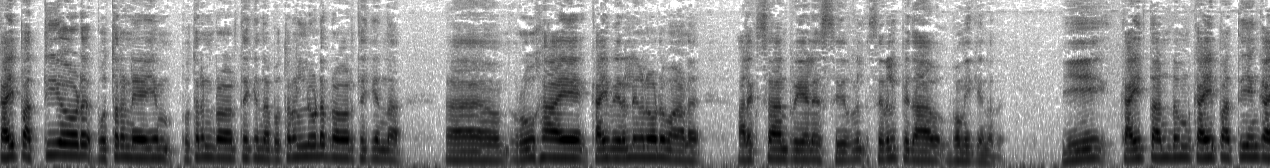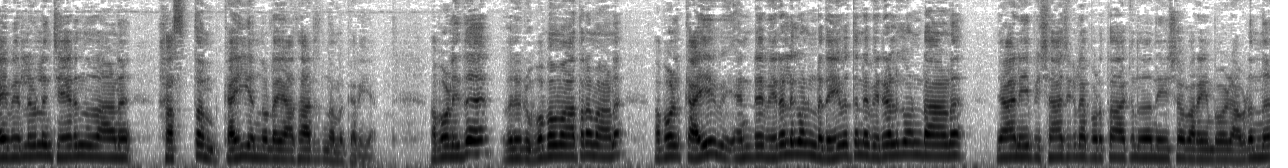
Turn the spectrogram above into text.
കൈപ്പത്തിയോട് പുത്രനെയും പുത്രൻ പ്രവർത്തിക്കുന്ന പുത്രനിലൂടെ പ്രവർത്തിക്കുന്ന റൂഹായെ കൈവിരലുകളോടുമാണ് അലക്സാണ്ട്രിയയിലെ സിറിൽ സിറിൽ പിതാവ് ഉപമിക്കുന്നത്. ഈ കൈത്തണ്ടും കൈപ്പത്തിയും കൈവിരലുകളും ചേരുന്നതാണ് ഹസ്തം കൈ എന്നുള്ള യാഥാർത്ഥ്യം നമുക്കറിയാം. അപ്പോൾ ഇത് ഒരു രൂപം മാത്രമാണ്. അപ്പോൾ കൈ എന്റെ വിരൽ കൊണ്ട് ദൈവത്തിന്റെ വിരൽ കൊണ്ടാണ് ഞാൻ ഈ പിശാചുകളെ പുറത്താക്കുന്നതെന്ന് ഈശോ പറയുമ്പോൾ അവിടുന്ന്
